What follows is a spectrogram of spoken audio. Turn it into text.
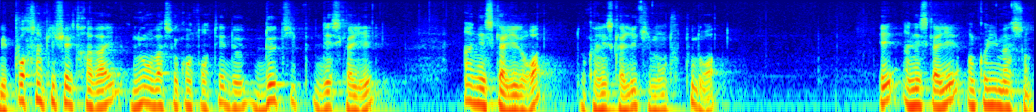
mais pour simplifier le travail, nous on va se contenter de deux types d'escaliers. Un escalier droit, donc un escalier qui monte tout droit, et un escalier en colimaçon.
